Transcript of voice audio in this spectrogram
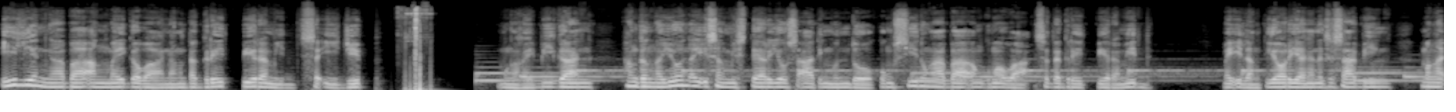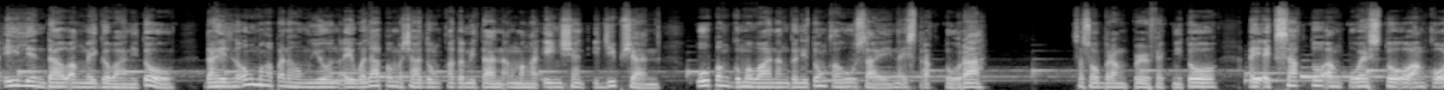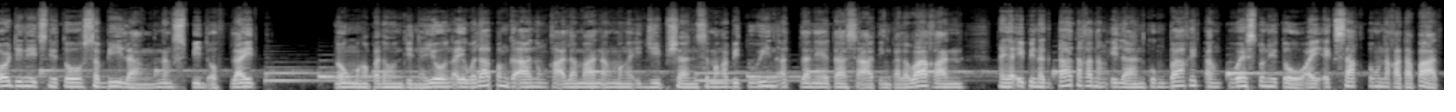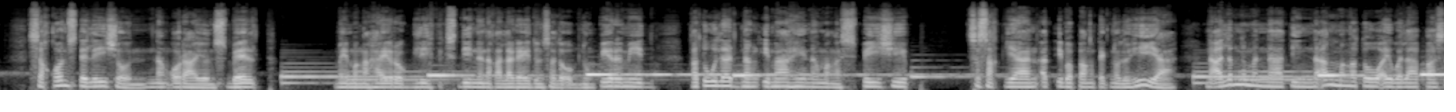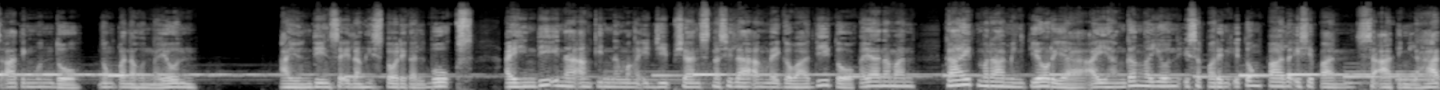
Alien nga ba ang may gawa ng The Great Pyramid sa Egypt? Mga kaibigan, hanggang ngayon ay isang misteryo sa ating mundo kung sino nga ba ang gumawa sa The Great Pyramid. May ilang teorya na nagsasabing mga alien daw ang may gawa nito dahil noong mga panahong yun ay wala pa masyadong kagamitan ang mga ancient Egyptian upang gumawa ng ganitong kahusay na istruktura. Sa sobrang perfect nito ay eksakto ang pwesto o ang coordinates nito sa bilang ng speed of light. Noong mga panahon din na yun ay wala pang gaanong kaalaman ang mga Egyptian sa mga bituin at planeta sa ating kalawakan kaya ipinagtataka ng ilan kung bakit ang pwesto nito ay eksaktong nakatapat sa constellation ng Orion's Belt. May mga hieroglyphics din na nakalagay dun sa loob ng pyramid katulad ng imahe ng mga spaceship, sasakyan at iba pang teknolohiya na alam naman natin na ang mga to ay wala pa sa ating mundo nung panahon na yun. Ayon din sa ilang historical books, ay hindi inaangkin ng mga Egyptians na sila ang may gawa dito kaya naman kahit maraming teorya ay hanggang ngayon isa pa rin itong palaisipan sa ating lahat.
